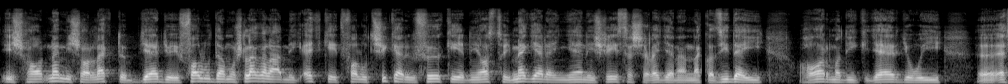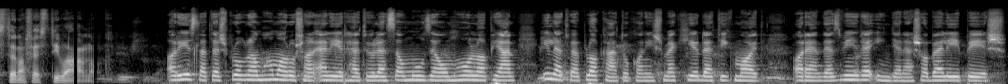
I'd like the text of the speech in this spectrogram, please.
és ha nem is a legtöbb gyergyói falu, de most legalább még egy-két falut sikerül fölkérni azt, hogy megjelenjen és részese legyen ennek az idei, a harmadik gyergyói Esztena Fesztiválnak. A részletes program hamarosan elérhető lesz a múzeum honlapján, illetve plakátokon is meghirdetik majd. A rendezvényre ingyenes a belépés.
